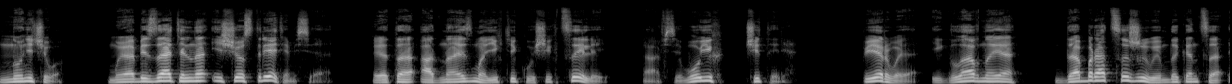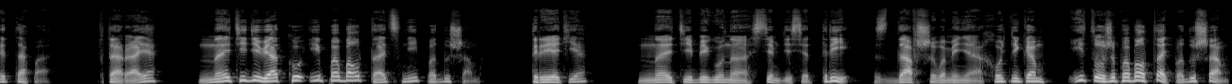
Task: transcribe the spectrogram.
Но ничего, мы обязательно еще встретимся. Это одна из моих текущих целей, а всего их четыре. Первая и главная – добраться живым до конца этапа. Вторая – найти девятку и поболтать с ней по душам. Третья – найти бегуна 73, сдавшего меня охотникам, и тоже поболтать по душам,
